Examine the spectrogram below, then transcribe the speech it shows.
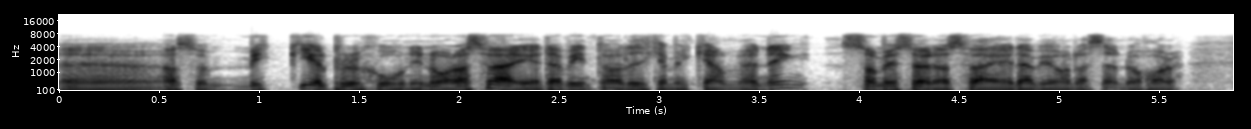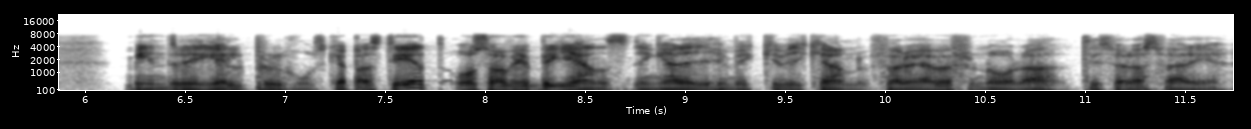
eh, alltså mycket elproduktion i norra Sverige där vi inte har lika mycket användning som i södra Sverige där vi å andra sidan har mindre elproduktionskapacitet och så har vi begränsningar i hur mycket vi kan föra över från norra till södra Sverige.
